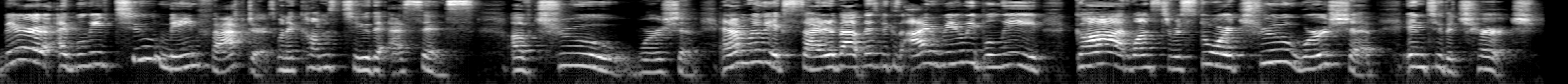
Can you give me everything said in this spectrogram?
there are, I believe, two main factors when it comes to the essence of true worship. And I'm really excited about this because I really believe God wants to restore true worship into the church.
